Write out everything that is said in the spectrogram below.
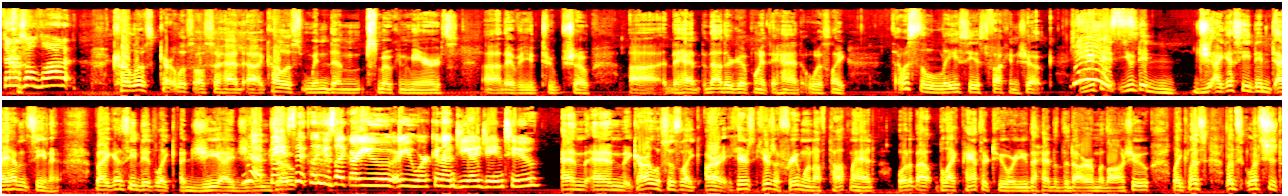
there's a lot. Of, Carlos Carlos also had uh, Carlos Wyndham Smoke and Mirrors. Uh, they have a YouTube show. Uh, they had the other good point they had was like that was the laziest fucking joke. Yes! You did you did I guess he did I haven't seen it, but I guess he did like a GI Jane yeah, joke. basically, he's like, "Are you are you working on GI Jane too?" And and Carlos is like, all right, here's here's a free one off the top of my head. What about Black Panther two? Are you the head of the Dora Milaje? Like let's let's let's just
